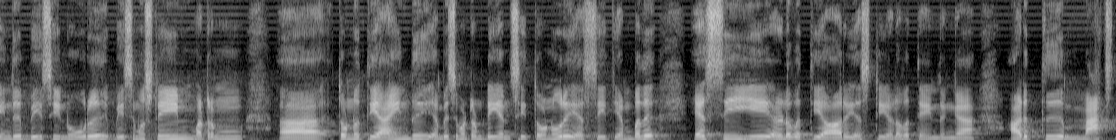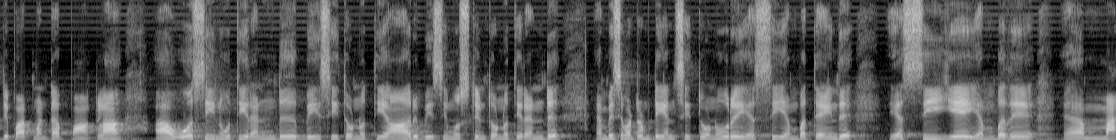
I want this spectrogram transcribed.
ஐந்து பிசி நூறு பிசி முஸ்லீம் மற்றும் தொண்ணூற்றி ஐந்து எம்பிசி மற்றும் டிஎன்சி தொண்ணூறு எஸ்சி எண்பது எஸ்சிஏ எழுபத்தி ஆறு எஸ்டி எழுபத்தைந்துங்க அடுத்து மேக்ஸ் டிபார்ட்மெண்ட்டை பார்க்கலாம். ஓசி நூற்றி ரெண்டு பிசி தொண்ணூற்றி ஆறு பிசி முஸ்லீம் தொண்ணூற்றி ரெண்டு எம்பிசி மற்றும் டிஎன்சி தொண்ணூறு எஸ்சி எண்பத்தைந்து எஸ்சிஏ எண்பது மே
